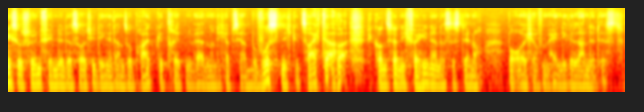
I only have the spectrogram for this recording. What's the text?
nicht so schön finde, dass solche Dinge dann so breit getreten werden. Und ich habe es ja bewusst nicht gezeigt, aber ich konnte es ja nicht verhindern, dass es dennoch bei euch auf dem Handy gelandet ist.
